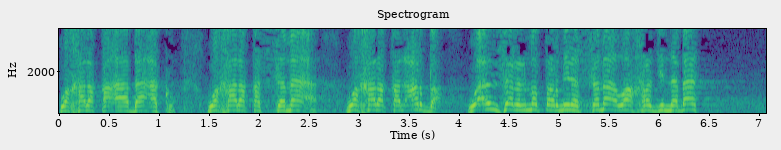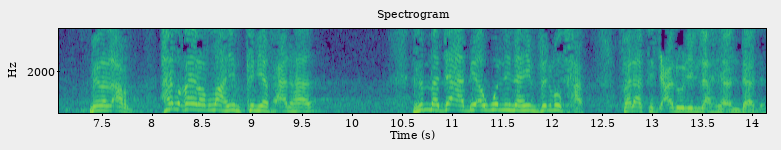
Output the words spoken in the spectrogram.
وخلق آباءكم وخلق السماء وخلق الأرض وأنزل المطر من السماء وأخرج النبات من الأرض. هل غير الله يمكن يفعل هذا؟ ثم جاء بأول نهي في المصحف فلا تجعلوا لله أندادا.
